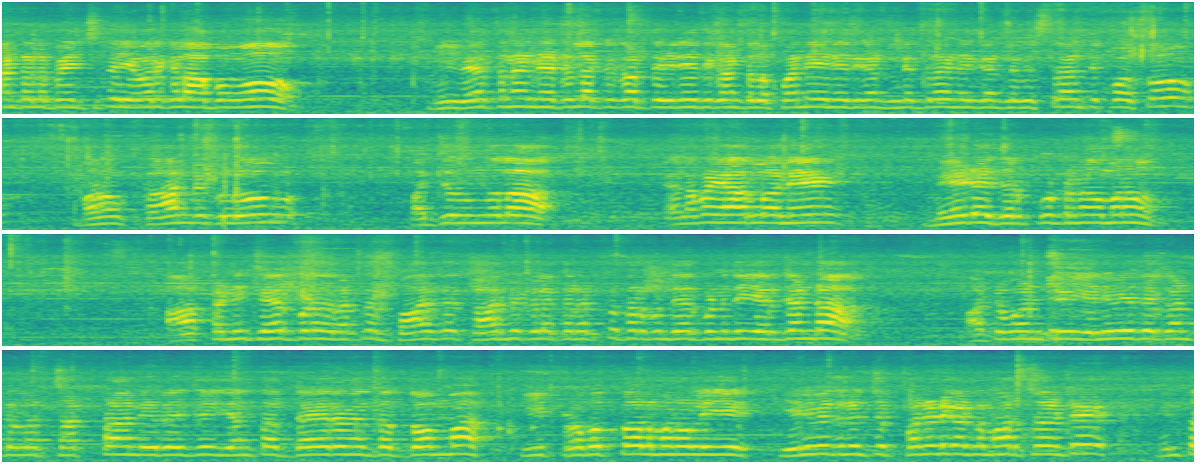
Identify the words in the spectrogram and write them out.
గంటలు పెంచితే ఎవరికి లాభము. మీ వేతనాన్ని ఎటు లెక్క కడితే ఎనిమిది గంటల పని ఎనిమిది గంటల నిద్ర ఎనిమిది గంటల విశ్రాంతి కోసం మనం కార్మికులు పద్దెనిమిది వందల ఎనభై ఆరులోనే మేడే జరుపుకుంటున్నాం మనం. అక్కడి నుంచి ఏర్పడిన రక్త కార్మికుల యొక్క రక్త తరపున ఏర్పడింది ఎర్జెండా అటువంటి ఎనిమిది గంటల చట్టాన్ని రోజు ఎంత ధైర్యం ఎంత దొమ్మ ఈ ప్రభుత్వాలు మనల్ని ఎనిమిది నుంచి పన్నెండు గంటలు మార్చాలంటే ఇంత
